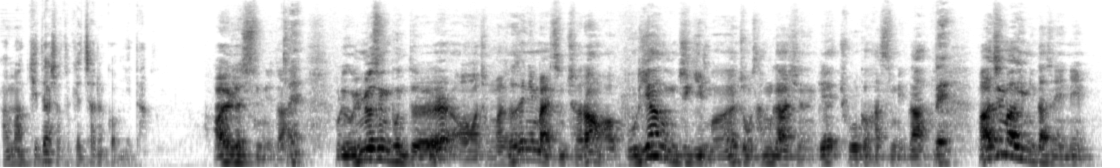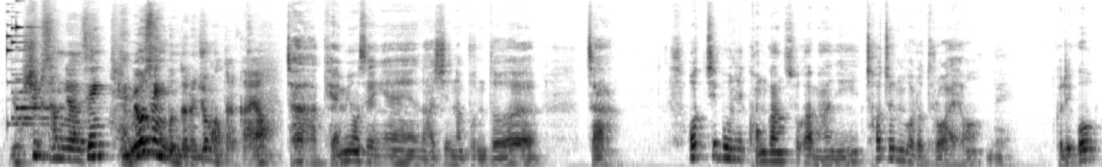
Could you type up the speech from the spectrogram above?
아마 기대하셔도 괜찮을 겁니다. 알겠습니다. 네. 우리 을묘생 분들 어, 정말 선생님 말씀처럼 어, 무리한 움직임은 좀 삼가하시는 게 좋을 것 같습니다. 네. 마지막입니다, 선생님. 63년생 개묘생 분들은 좀 어떨까요? 자, 개묘생에 나시는 분들, 자, 어찌 보니 건강수가 많이 처진 거로 들어와요. 네. 그리고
